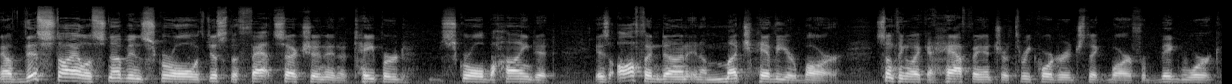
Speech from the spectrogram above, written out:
Now this style of snub end scroll with just the fat section and a tapered scroll behind it is often done in a much heavier bar, something like a half inch or three quarter inch thick bar for big work.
